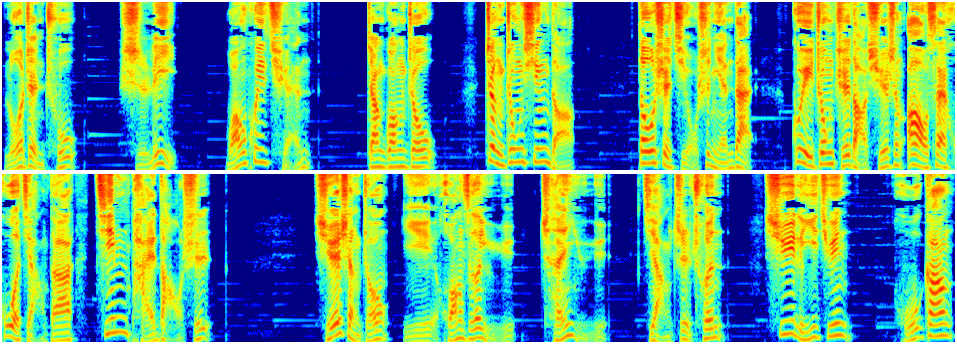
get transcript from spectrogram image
罗振初、史立、王辉全、张光洲、郑中兴等，都是九十年代。贵中指导学生奥赛获奖的金牌导师，学生中以黄泽宇、陈宇、蒋志春、徐黎军、胡刚、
